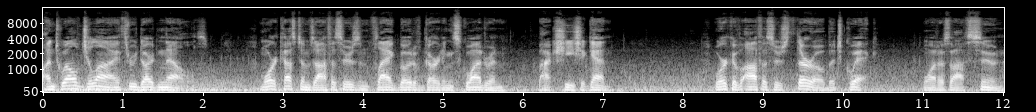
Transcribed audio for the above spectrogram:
On 12 July through Dardanelles. More customs officers and flagboat of guarding squadron. Bakshish again. Work of officers thorough but quick. Want us off soon.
